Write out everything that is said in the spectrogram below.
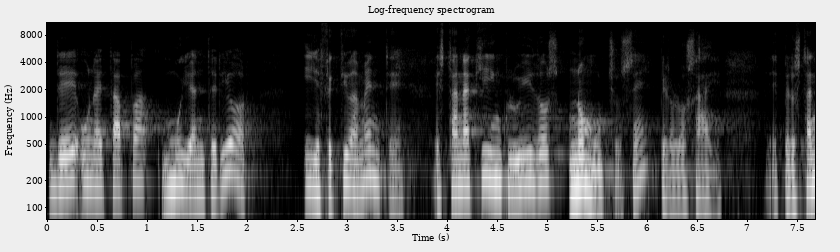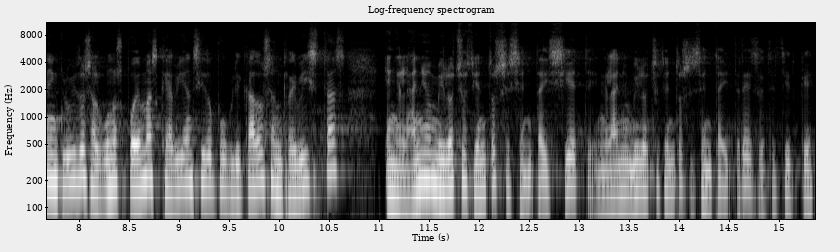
de una etapa muy anterior. Y efectivamente, están aquí incluidos, no muchos, ¿eh? pero los hay, pero están incluidos algunos poemas que habían sido publicados en revistas en el año 1867, en el año 1863, es decir, que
